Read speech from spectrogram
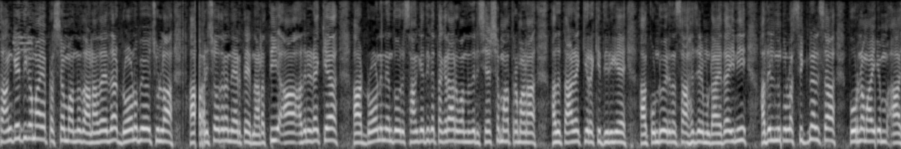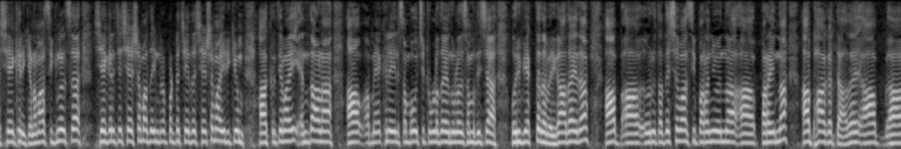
സാങ്കേതികമായ പ്രശ്നം വന്നതാണ്. അതായത് ഡ്രോൺ ഉപയോഗിച്ചുള്ള പരിശോധന നേരത്തെ നടത്തി. അതിനിടയ്ക്ക് ഡ്രോണിന് എന്തോ ഒരു സാങ്കേതിക തകരാറ് വന്നതിന് ശേഷം മാത്രമാണ് അത് താഴേക്ക് ഇറക്കി തിരികെ കൊണ്ടുവരുന്ന സാഹചര്യം ഉണ്ടായത്. ഇനി അതിൽ നിന്നുള്ള സിഗ്നൽസ് പൂർണമായും ശേഖരിക്കണം. ആ സിഗ്നൽസ് ശേഖരിച്ച ശേഷം അത് ഇന്റർപ്രട്ട് ചെയ്ത ശേഷമായിരിക്കും കൃത്യമായി എന്താണ് ആ മേഖലയിൽ സംഭവിച്ചിട്ടുള്ളത് എന്നുള്ളത് സംബന്ധിച്ച ഒരു വ്യക്തത വരിക. അതായത് ആ ഒരു തദ്ദേശവാസി പറഞ്ഞു എന്ന് പറയുന്ന ആ ഭാഗത്ത് അതായത് ആ,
